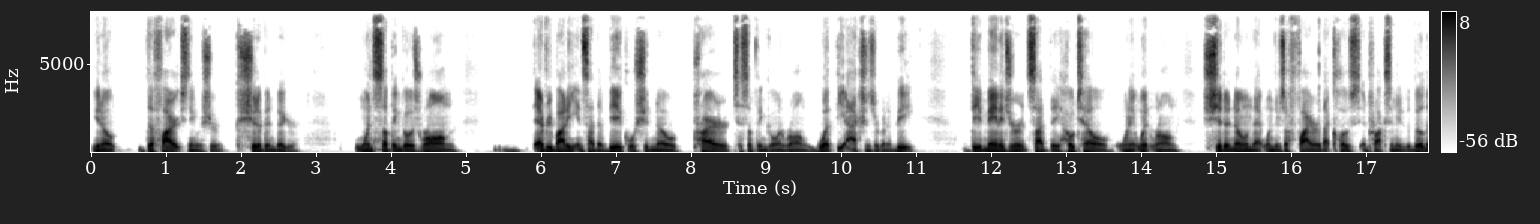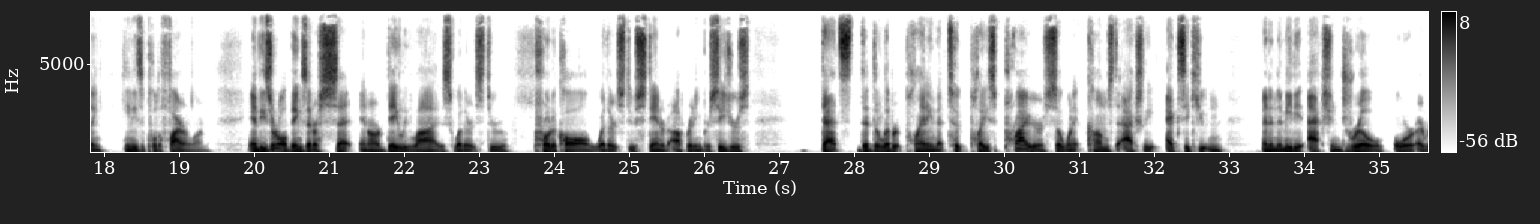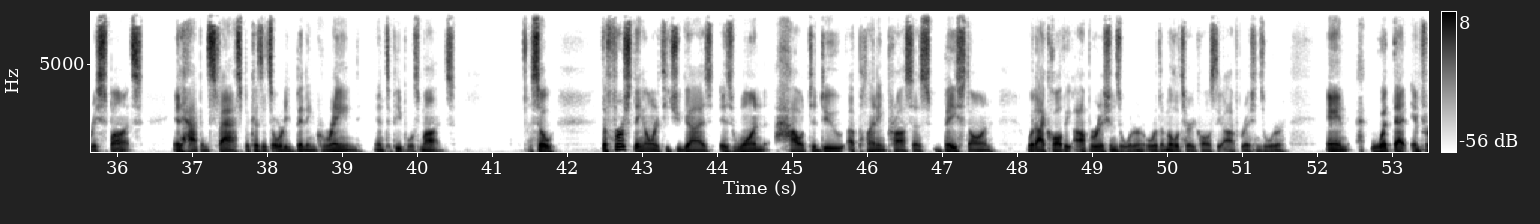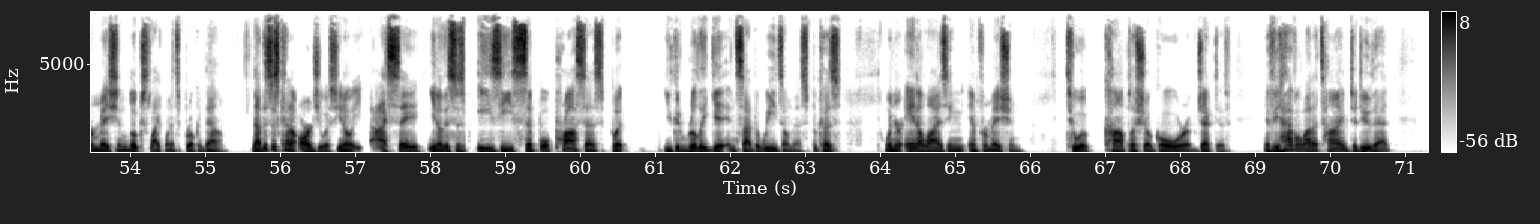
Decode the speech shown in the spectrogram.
You know, the fire extinguisher should have been bigger. When something goes wrong, everybody inside the vehicle should know prior to something going wrong what the actions are going to be. The manager inside the hotel, when it went wrong, should have known that when there's a fire that close in proximity to the building, he needs to pull the fire alarm. And these are all things that are set in our daily lives, whether it's through protocol, whether it's through standard operating procedures. That's the deliberate planning that took place prior. So when it comes to actually executing an immediate action drill or a response, it happens fast because it's already been ingrained into people's minds. So, the first thing I want to teach you guys is one, how to do a planning process based on what I call the operations order, or the military calls the operations order, and what that information looks like when it's broken down. Now, this is kind of arduous. You know, I say, you know, this is easy, simple process, but you could really get inside the weeds on this because when you're analyzing information to accomplish a goal or objective, if you have a lot of time to do that,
